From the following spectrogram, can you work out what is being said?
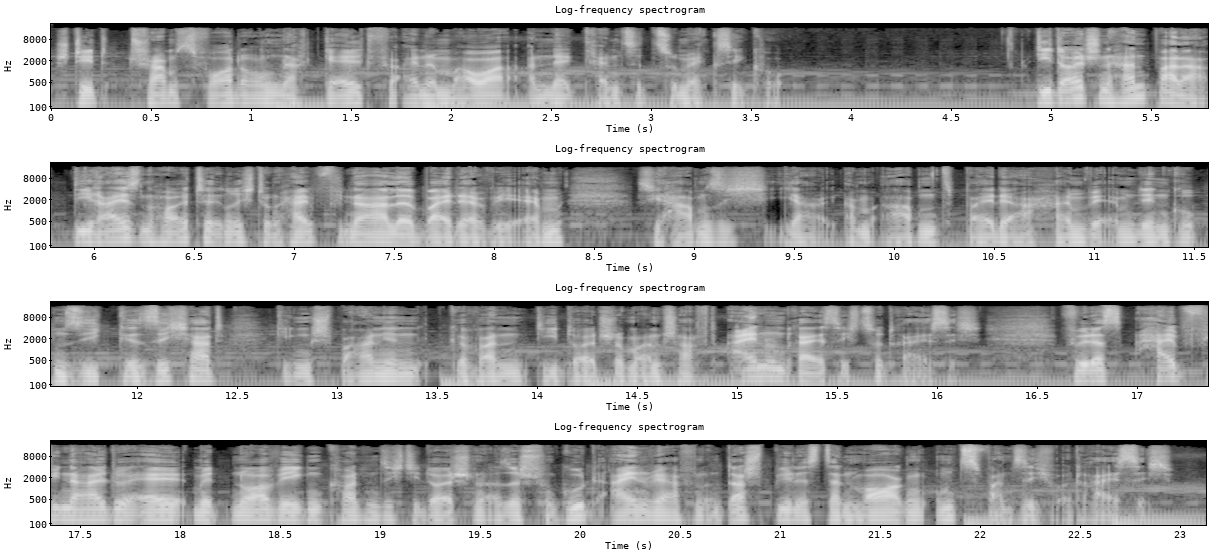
steht Trumps Forderung nach Geld für eine Mauer an der Grenze zu Mexiko. Die deutschen Handballer, die reisen heute in Richtung Halbfinale bei der WM. Sie haben sich ja am Abend bei der Heim-WM den Gruppensieg gesichert. Gegen Spanien gewann die deutsche Mannschaft 31 zu 30. Für das Halbfinalduell mit Norwegen konnten sich die Deutschen also schon gut einwerfen und das Spiel ist dann morgen um 20.30 Uhr.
